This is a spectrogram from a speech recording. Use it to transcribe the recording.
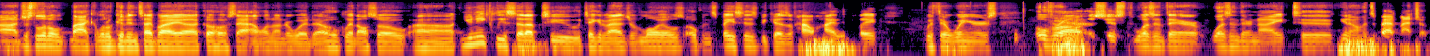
Uh, just a little back, a little good insight by uh, co-host Alan Underwood. Uh, Oakland also uh, uniquely set up to take advantage of Loyal's open spaces because of how high they play with their wingers. Overall, Yeah. it just wasn't their wasn't their night to you know it's a bad matchup.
